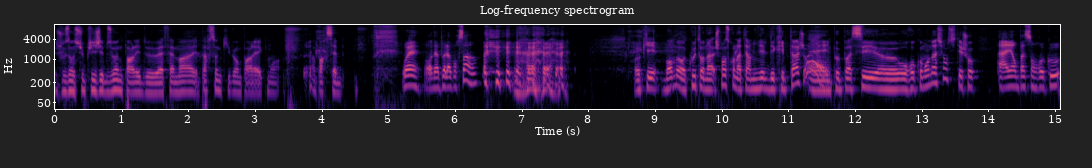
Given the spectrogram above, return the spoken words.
je vous en supplie, j'ai besoin de parler de FMA, et personne qui veut en parler avec moi, à part Seb. Ouais, on est un peu là pour ça. Hein. ok, bon, bah, écoute, on a, je pense qu'on a terminé le décryptage. On peut passer euh, aux recommandations si t'es chaud. Allez, on passe en recours.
